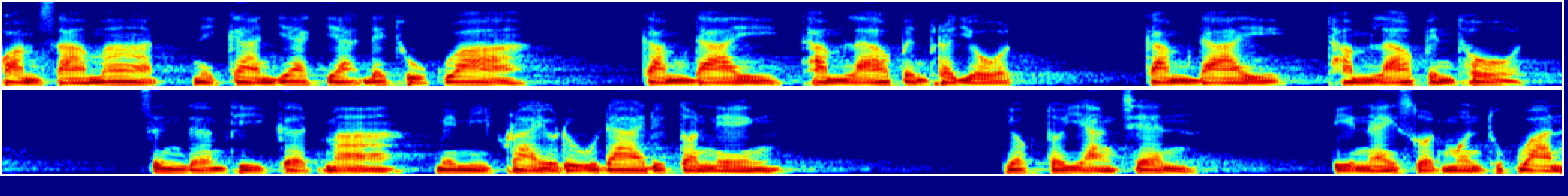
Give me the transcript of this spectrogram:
ความสามารถในการแยกแยะได้ถูกว่า กรรมใดทำแล้วเป็นประโยชน์ กรรมใดทำแล้วเป็นโทษ ซึ่งเดิมทีเกิดมาไม่มีใครรู้ได้ด้วยตนเอง ยกตัวอย่างเช่น ปีไหนสวดมนต์ทุกวัน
